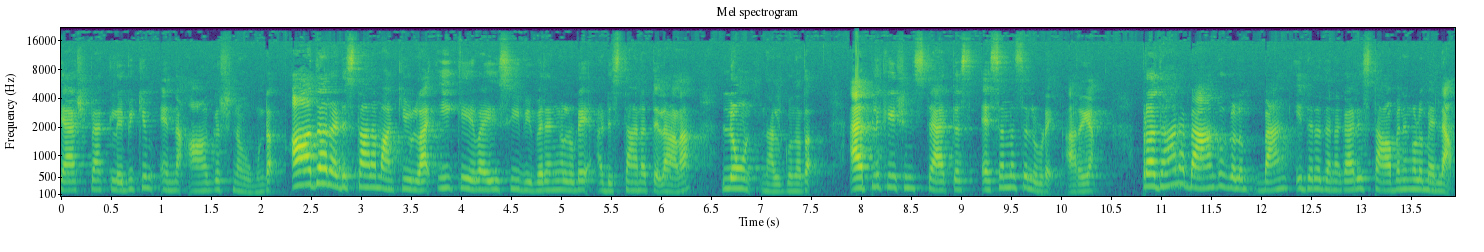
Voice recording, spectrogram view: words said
ക്യാഷ് ബാക്ക് ലഭിക്കും എന്ന ആകർഷണവുമുണ്ട്. ആധാർ അടിസ്ഥാനമാക്കിയുള്ള ഇ കെ വൈ സി വിവരങ്ങളുടെ അടിസ്ഥാനത്തിലാണ് ലോൺ നൽകുന്നത്. ആപ്ലിക്കേഷൻ സ്റ്റാറ്റസ് എസ് എം എസിലൂടെ അറിയാം. പ്രധാന ബാങ്കുകളും ബാങ്ക് ഇതര ധനകാര്യ സ്ഥാപനങ്ങളുമെല്ലാം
